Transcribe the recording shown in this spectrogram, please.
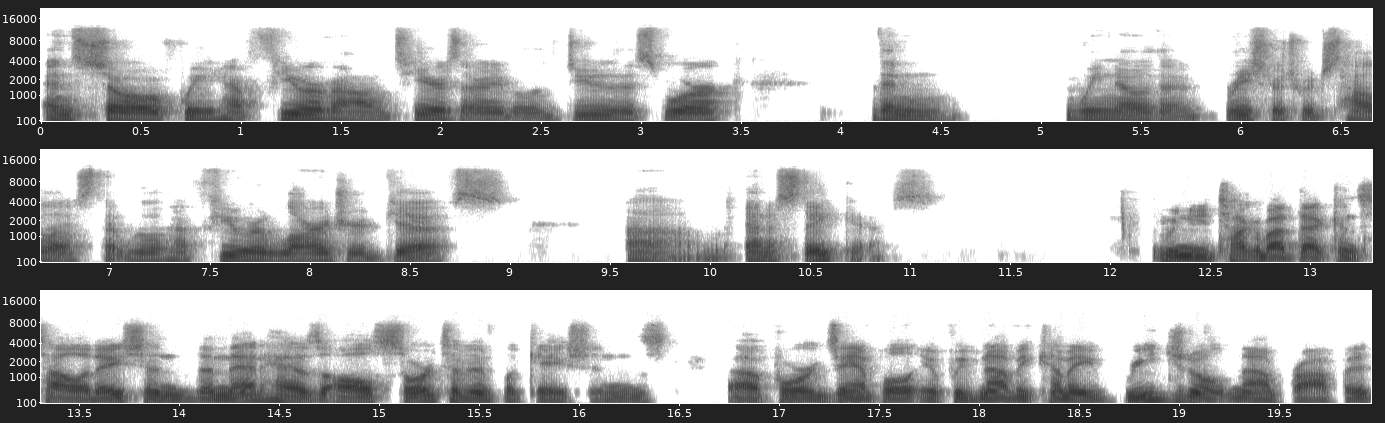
and so if we have fewer volunteers that are able to do this work then we know that research would tell us that we'll have fewer larger gifts um, and estate gifts when you talk about that consolidation then that has all sorts of implications uh, for example if we've now become a regional nonprofit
